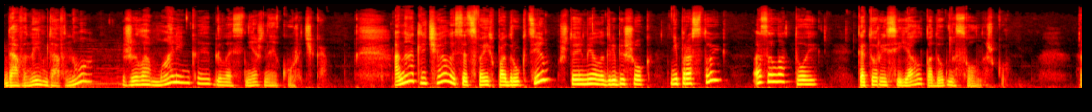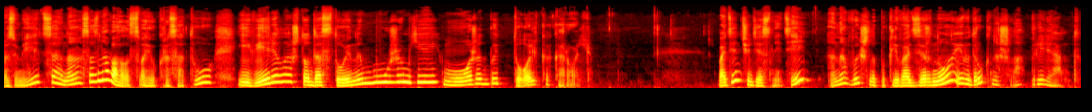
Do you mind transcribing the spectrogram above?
Давным-давно жила маленькая белоснежная курочка. Она отличалась от своих подруг тем, что имела гребешок не простой, а золотой, который сиял подобно солнышку. Разумеется, она осознавала свою красоту и верила, что достойным мужем ей может быть только король. В один чудесный день она вышла поклевать зерно и вдруг нашла бриллиант.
